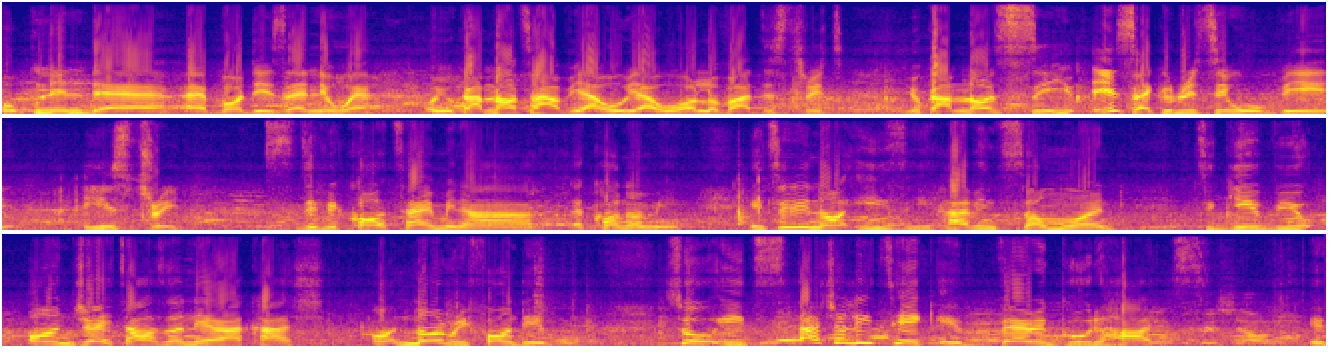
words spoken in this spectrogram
opening their uh, bodies anywhere. Or you cannot have Yahoo Yahoo all over the street. You cannot see, insecurity will be history. It's a difficult time in our economy. It's really not easy having someone to give you 100,000 naira cash, uh, non-refundable. So it's actually take a very good heart, a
